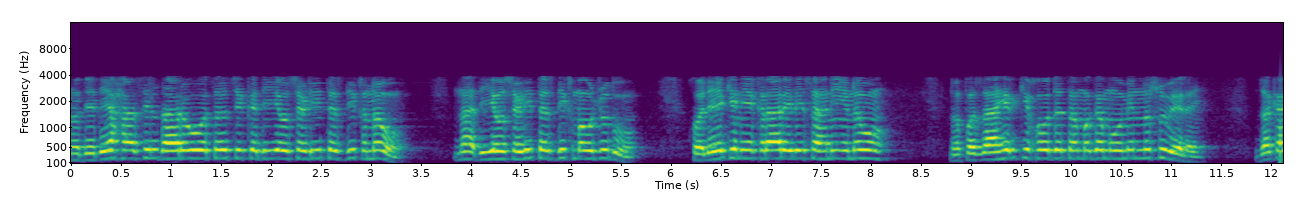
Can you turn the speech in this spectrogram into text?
نو د دې حاصل دا راووته چې که د یو سړي تصدیق نه و نه د یو سړي تصدیق موجود و خو لیکن اقرار لساني نه و نو په ظاهر کې خو د تمګه مؤمن نسو ویلی ځکه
